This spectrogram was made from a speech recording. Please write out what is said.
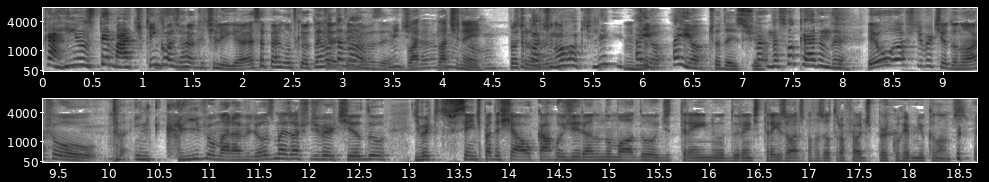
carrinhos temáticos. Quem gosta de Rocket League? Essa é a pergunta que eu Levanta quero a tenho pra mão. fazer. Mentira. Pla- não platinei. Você Platinou? Rocket League? Aí, ó. Aí, ó. Deixa eu dar isso, Na, na sua cara, André. Eu acho divertido, não acho incrível, maravilhoso, mas eu acho divertido, divertido o suficiente pra deixar o carro girando no modo de treino durante três horas pra fazer o troféu de percorrer mil quilômetros.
